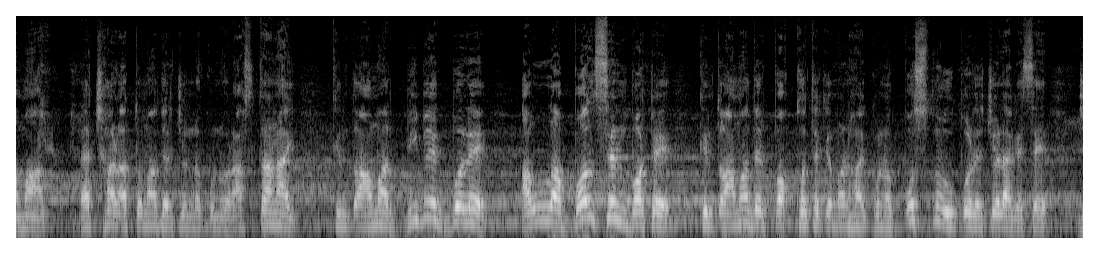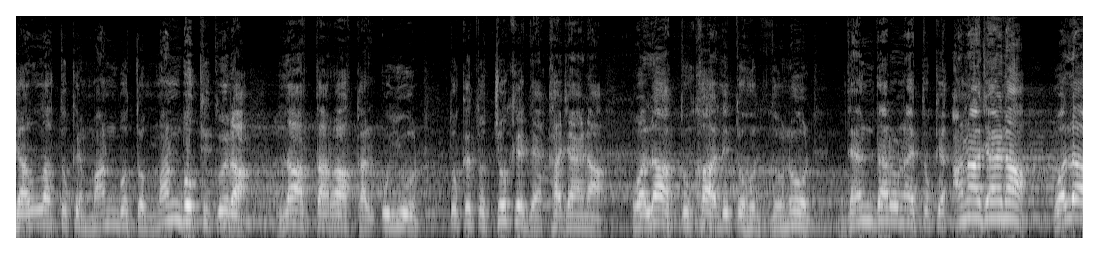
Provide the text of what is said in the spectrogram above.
আমার। এছাড়া তোমাদের জন্য কোনো রাস্তা নাই। কিন্তু আমার বিবেক বলে আল্লাহ বলছেন বটে, কিন্তু আমাদের পক্ষ থেকে মনে হয় কোনো প্রশ্ন উপরে চলে গেছে যে আল্লাহ তোকে মানবো তো মানবো কি কইরা? লা তারা কাল উয়ুর। তোকে তো চোখে দেখা যায় না। ওয়ালা তুখা লিত ধারণায় তোকে আনা যায় না। ওয়ালা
